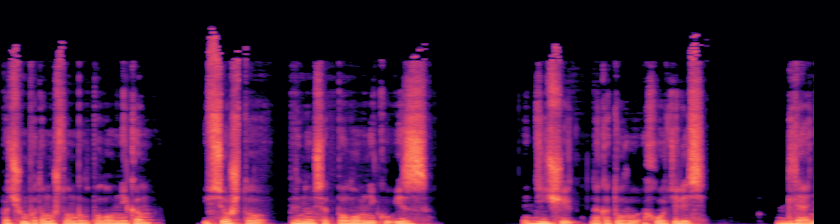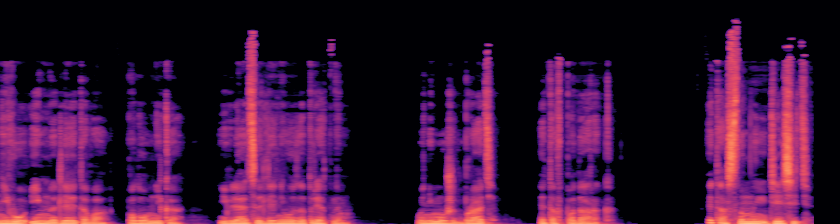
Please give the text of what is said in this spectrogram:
Почему? Потому что он был паломником, и все, что приносят паломнику из дичи, на которую охотились, для него, именно для этого паломника, является для него запретным он не может брать это в подарок. Это основные 10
